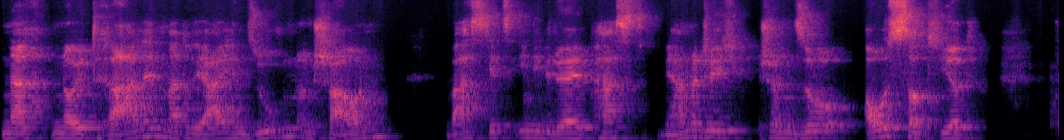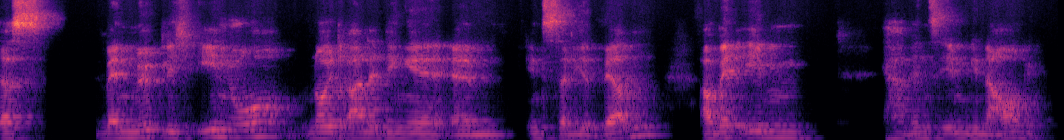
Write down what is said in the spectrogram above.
nach neutralen Materialien suchen und schauen, was jetzt individuell passt. Wir haben natürlich schon so aussortiert, dass wenn möglich eh nur neutrale Dinge ähm, installiert werden. Aber wenn eben, ja, wenn es eben genau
